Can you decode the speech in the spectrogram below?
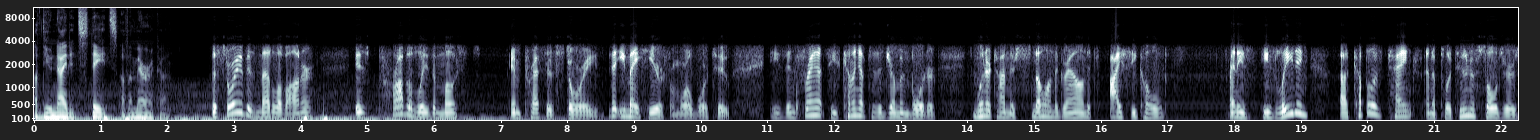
of the United States of America. The story of his Medal of Honor is probably the most impressive story that you may hear from World War II. He's in France. He's coming up to the German border. It's wintertime. There's snow on the ground. It's icy cold. And he's he's leading a couple of tanks and a platoon of soldiers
